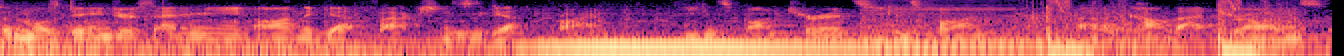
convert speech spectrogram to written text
So the most dangerous enemy on the Geth faction is the Geth Prime. You can spawn turrets, you can spawn uh, combat drones.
